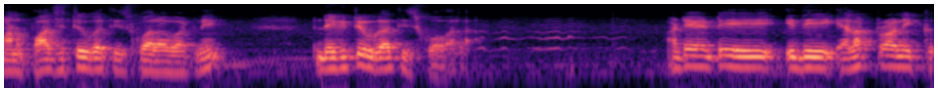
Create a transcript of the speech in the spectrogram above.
మనం పాజిటివ్గా తీసుకోవాలా వాటిని నెగిటివ్గా తీసుకోవాలా? అంటే ఏంటి ఇది ఎలక్ట్రానిక్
